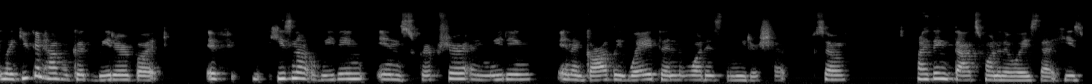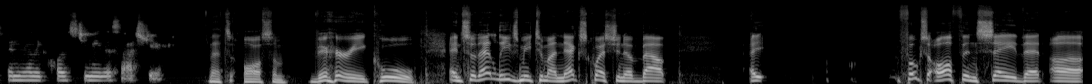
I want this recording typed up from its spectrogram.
like, you can have a good leader, but if he's not leading in scripture and leading in a godly way, then what is the leadership? So I think that's one of the ways that he's been really close to me this last year. That's awesome. Very cool. And so that leads me to my next question about folks often say that uh,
